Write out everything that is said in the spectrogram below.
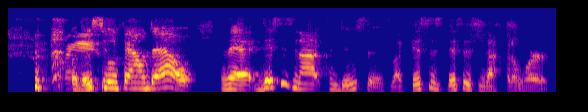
but they soon found out that this is not conducive. Like this is this is not going to work.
